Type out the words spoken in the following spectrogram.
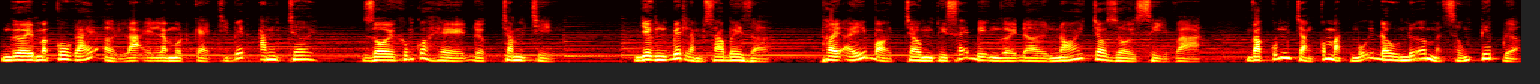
Người mà cô gái ở lại là một kẻ chỉ biết ăn chơi, rồi không có hề được chăm chỉ. Nhưng biết làm sao bây giờ, thời ấy bỏ chồng thì sẽ bị người đời nói cho rồi xỉ vả và cũng chẳng có mặt mũi đâu nữa mà sống tiếp được.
